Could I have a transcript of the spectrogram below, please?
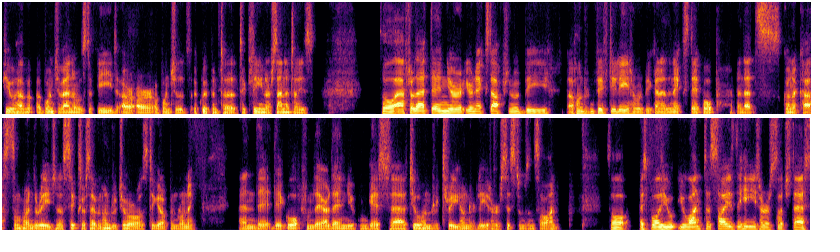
if you have a bunch of animals to feed or, or a bunch of equipment to, to clean or sanitize. So after that, then your your next option would be 150 liter would be kind of the next step up, and that's going to cost somewhere in the region of six or seven hundred euros to get up and running. And they, they go up from there. Then you can get uh, 200, 300 liter systems and so on. So I suppose you you want to size the heater such that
